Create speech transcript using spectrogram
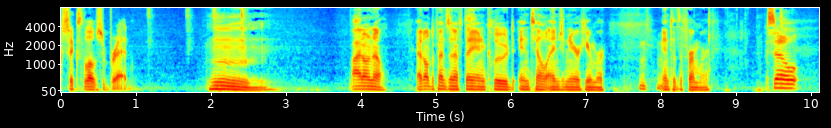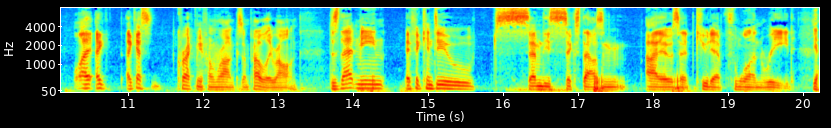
six loaves of bread? Hmm. I don't know. It all depends on if they include Intel engineer humor into the firmware. So, I, I, I guess correct me if I'm wrong because I'm probably wrong. Does that mean if it can do seventy six thousand IOs at Q depth one read, Yeah.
